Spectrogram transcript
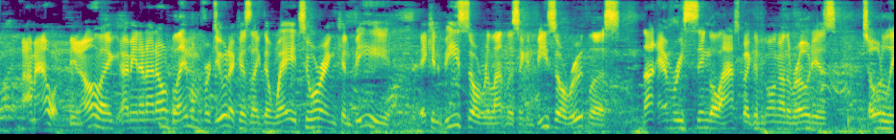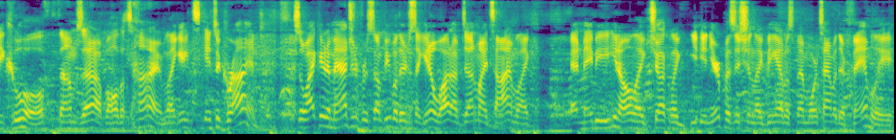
I'm out, you know? Like, I mean, and I don't blame them for doing it because, like, the way touring can be, it can be so relentless, it can be so ruthless. Not every single aspect of going on the road is totally cool, thumbs up all the time. Like, it's it's a grind. So I could imagine for some people, they're just like, you know what? I've done my time, like, and maybe, you know, like Chuck, like in your position, like being able to spend more time with their family.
